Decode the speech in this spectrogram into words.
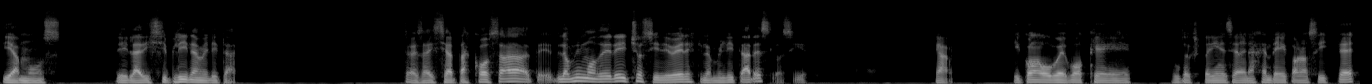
digamos, de la disciplina militar. Entonces hay ciertas cosas, los mismos derechos y deberes que los militares los siguen. ¿Y cómo ves vos que, tu experiencia de la gente que conociste,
